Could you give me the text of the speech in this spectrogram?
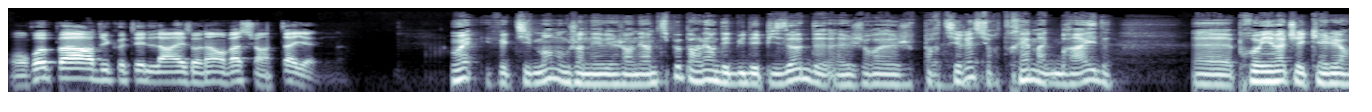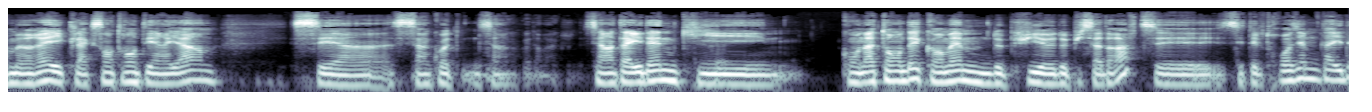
on repart du côté de l'Arizona, on va sur un tie Ouais, effectivement. Donc j'en ai j'en ai un petit peu parlé en début d'épisode. Je, je partirai sur Trey McBride. Euh, premier match avec Kyler Murray, il claque 131 yards. C'est un c'est un, c'est un c'est un tight qui qu'on attendait quand même depuis euh, depuis sa draft. C'est c'était le troisième tight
